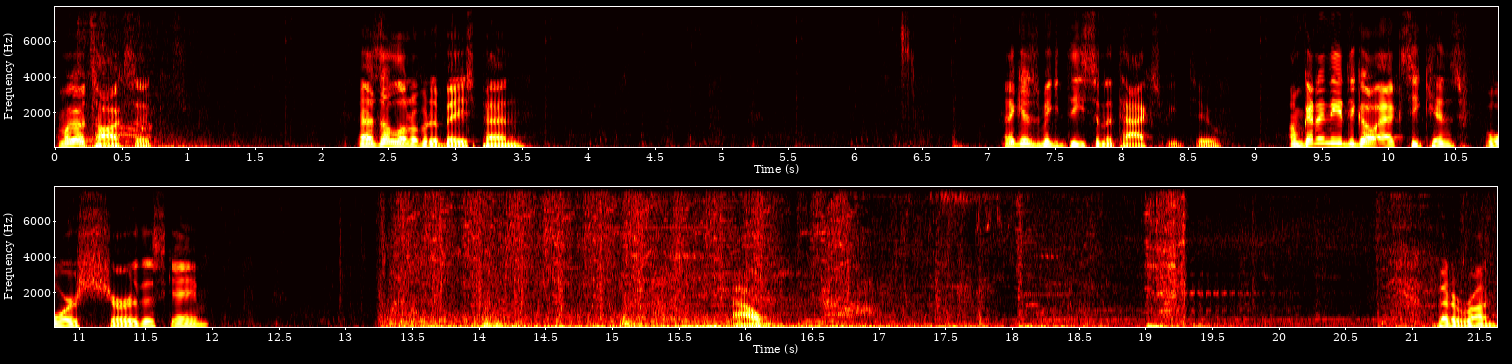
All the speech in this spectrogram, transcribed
I'm gonna go toxic. That's a little bit of base pen. And it gives me decent attack speed too. I'm gonna need to go Exekins for sure this game. Ow. Better run.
